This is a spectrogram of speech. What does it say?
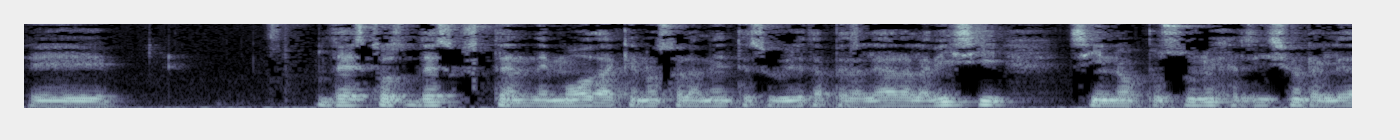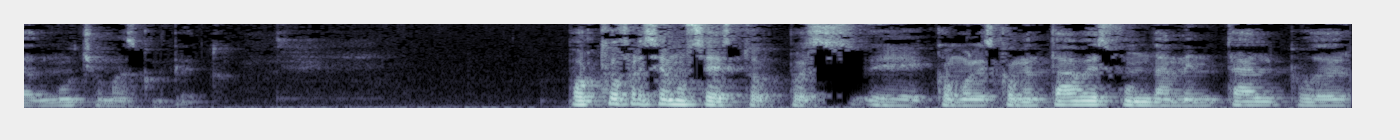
de estos, de estos que están de moda que no solamente subirte a pedalear a la bici, sino pues un ejercicio en realidad mucho más completo. ¿Por qué ofrecemos esto? Pues como les comentaba es fundamental poder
